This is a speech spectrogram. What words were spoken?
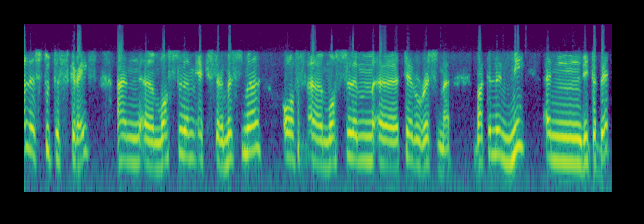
alles toe te skryf aan uh, moslim ekstremisme of uh, moslim uh, terrorisme. Wat hulle nie in die Tibet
